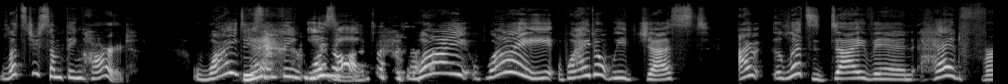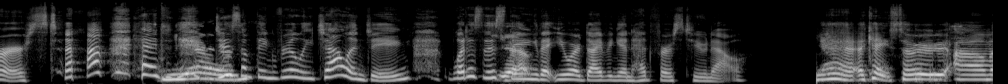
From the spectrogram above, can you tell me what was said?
let's do something hard. Why do yeah, something easy? Why, why, why, why don't we just I let's dive in head first and do something really challenging. What is this yeah. thing that you are diving in head first to now? Yeah. Okay. So, um,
